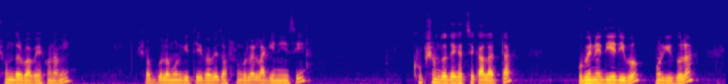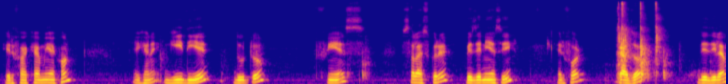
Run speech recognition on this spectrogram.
সুন্দরভাবে এখন আমি সবগুলো মুরগিতে এইভাবে জাফরানগুলো লাগিয়ে নিয়েছি। খুব সুন্দর দেখাচ্ছে কালারটা। ওভেনে দিয়ে দিব মুরগিগুলো। এর ফাঁকে আমি এখন এখানে ঘি দিয়ে দুটো পেঁয়াজ স্লাইস করে ভেজে নিয়েছি। এরপর গাজর দিয়ে দিলাম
